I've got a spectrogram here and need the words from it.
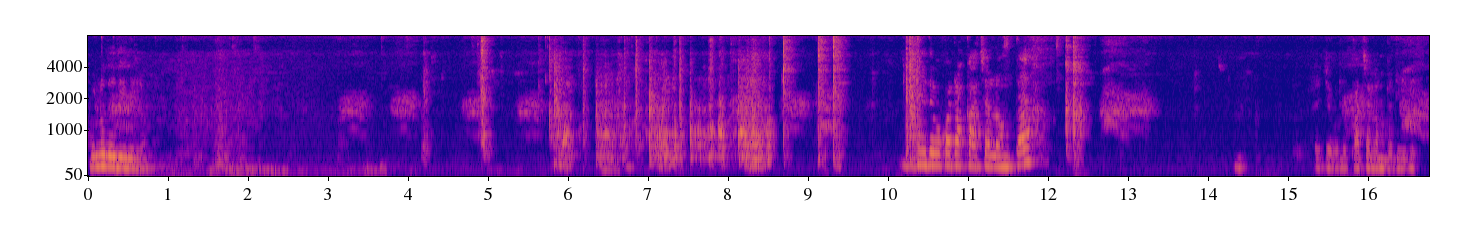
হলুদও দিয়ে দিলাম। দিয়ে দেবো কটা কাঁচা লঙ্কা। কাঁচা লঙ্কা দিয়ে দিই।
